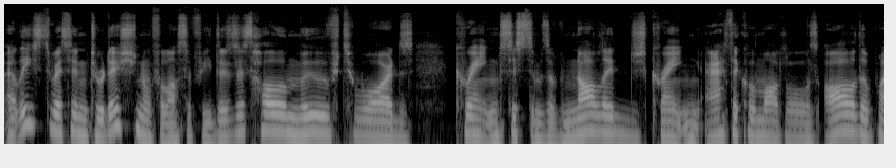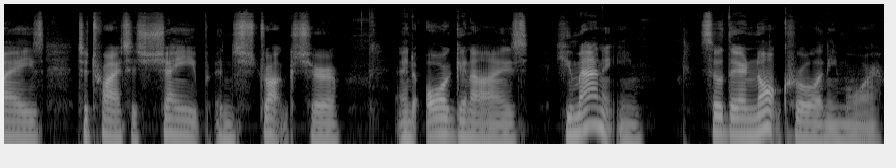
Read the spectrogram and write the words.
at least within traditional philosophy, there's this whole move towards creating systems of knowledge, creating ethical models, all the ways to try to shape and structure and organize humanity so they're not cruel anymore.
